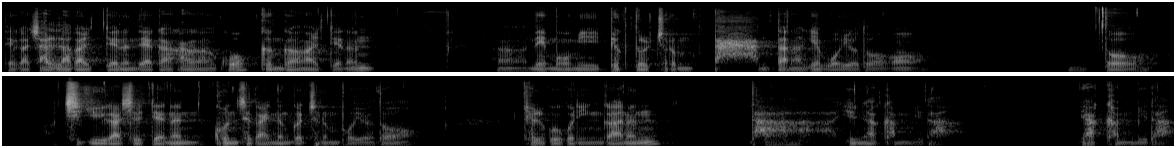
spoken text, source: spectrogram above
내가 잘 나갈 때는 내가 강하고 건강할 때는 어, 내 몸이 벽돌처럼 단단하게 보여도 음, 또 지기 가실 때는 권세가 있는 것처럼 보여도 결국은 인간은 다 연약합니다. 약합니다.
